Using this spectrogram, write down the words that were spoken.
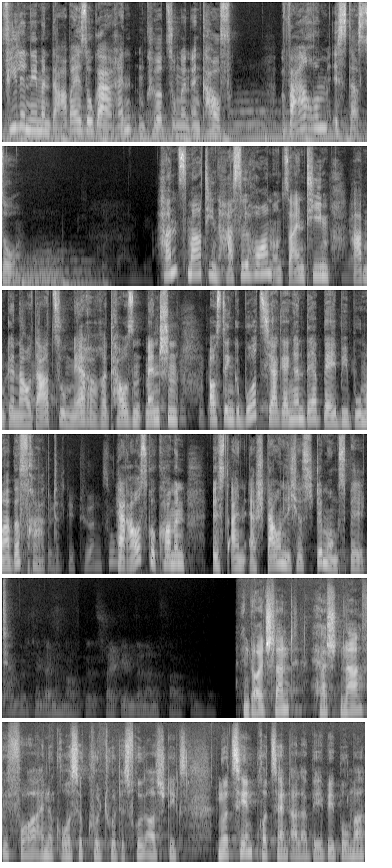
viele nehmen dabei sogar Rentenkürzungen in Kauf. Warum ist das so? Hans-Martin Hasselhorn und sein Team haben genau dazu mehrere tausend Menschen aus den Geburtsjahrgängen der Babyboomer befragt. Herausgekommen ist ein erstaunliches Stimmungsbild. In Deutschland herrscht nach wie vor eine große Kultur des Frühausstiegs. Nur 10 Prozent aller Babyboomer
